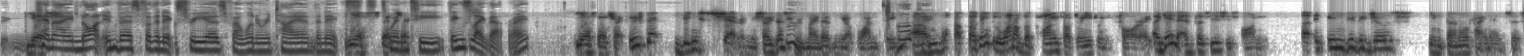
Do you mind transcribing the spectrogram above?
yes. Can I not invest for the next three years if I want to retire in the next yes, 20? Right. Things like that, right? Yes, that's right. With that being shared, Michelle, you just mm. reminded me of one thing. Okay. Um, I think one of the points for 2024, right? Again, the emphasis is on uh, individuals' internal finances.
